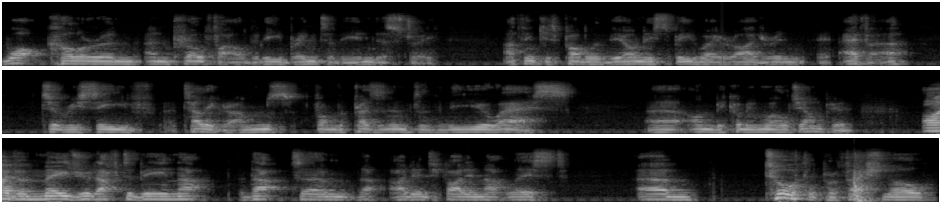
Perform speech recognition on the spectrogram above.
what colour and, and profile did he bring to the industry? I think he's probably the only speedway rider in ever to receive telegrams from the president of the US uh, on becoming world champion. Ivan Mauger would have to be in that that um, that identified in that list. Um, total professional.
